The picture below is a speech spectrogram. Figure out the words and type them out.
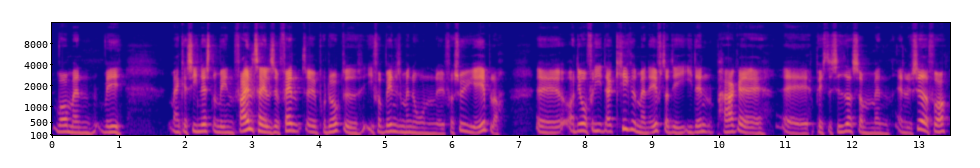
hvor man ved man kan sige næsten ved en fejltagelse fandt øh, produktet i forbindelse med nogle øh, forsøg i æbler. Øh, og det var fordi, der kiggede man efter det i den pakke af øh, pesticider, som man analyserede for,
